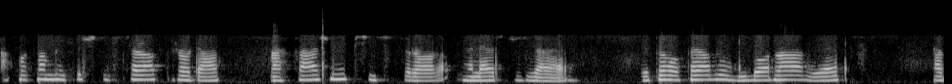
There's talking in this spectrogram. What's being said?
a potom bych ještě chtěla prodat masážní přístroj Energizer. Je to opravdu výborná věc a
